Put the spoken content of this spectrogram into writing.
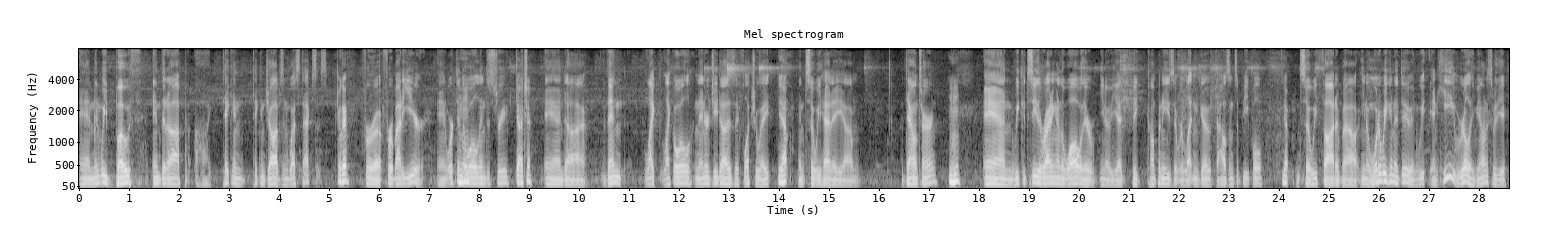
and then we both ended up uh, taking taking jobs in West Texas Okay, for uh, for about a year, and worked in the oil industry. gotcha. And uh, then like like oil and energy does, they fluctuate. Yep. And so we had a, um, a downturn, Mhm. and we could see the writing on the wall. Where there, you know, you had big companies that were letting go thousands of people. Yep. And so we thought about, you know, what are we going to do? And we and he really, to be honest with you,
